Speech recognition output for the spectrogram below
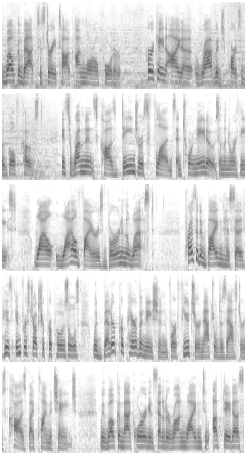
Welcome back to Straight Talk. I'm Laurel Porter. Hurricane Ida ravaged parts of the Gulf Coast. Its remnants caused dangerous floods and tornadoes in the Northeast, while wildfires burn in the West. President Biden has said his infrastructure proposals would better prepare the nation for future natural disasters caused by climate change. We welcome back Oregon Senator Ron Wyden to update us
